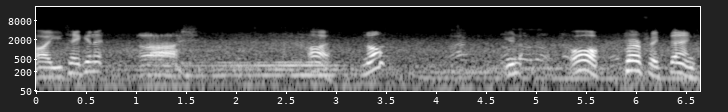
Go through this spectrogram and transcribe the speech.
Oh, you taking it? Ah, oh, no? You no, no. Oh, perfect, thanks.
